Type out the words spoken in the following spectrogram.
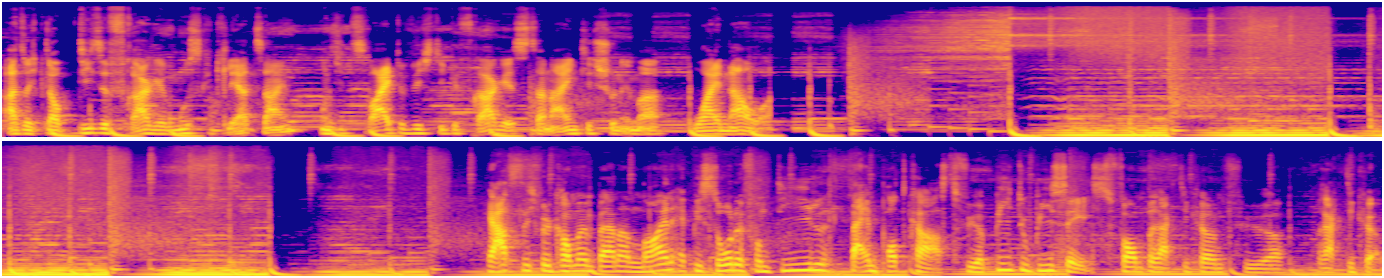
Also ich glaube, diese Frage muss geklärt sein. Und die zweite wichtige Frage ist dann eigentlich schon immer, why now? Herzlich willkommen bei einer neuen Episode von Deal, dein Podcast für B2B-Sales von Praktikern für Praktiker.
